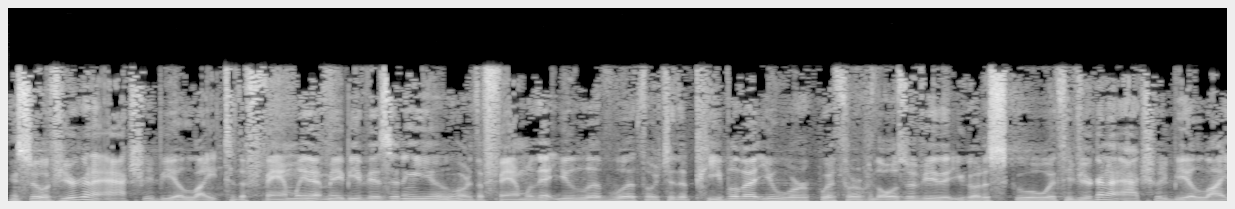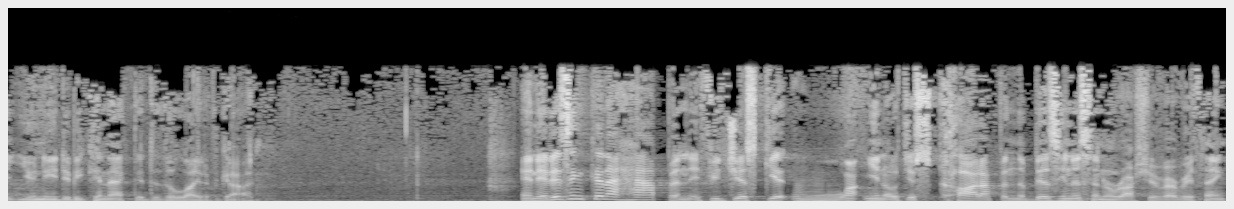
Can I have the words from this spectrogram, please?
And so if you're going to actually be a light to the family that may be visiting you, or the family that you live with, or to the people that you work with, or those of you that you go to school with, if you're going to actually be a light, you need to be connected to the light of God. And it isn't going to happen if you just get, you know, just caught up in the busyness and the rush of everything.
